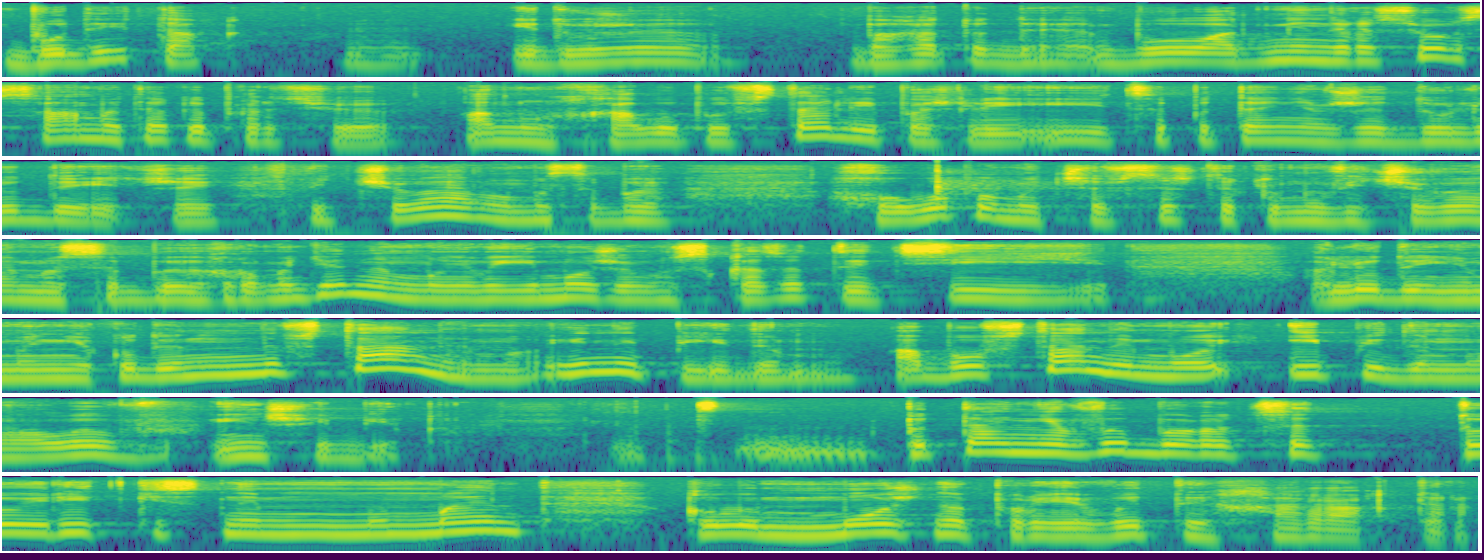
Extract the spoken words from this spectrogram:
Буде і так. І дуже багато де. Бо адмінресурс саме так і працює. А ну, халупи встали і пішли. І це питання вже до людей. Чи відчуваємо ми себе холопами, чи все ж таки ми відчуваємо себе громадянами і можемо сказати цій людині ми нікуди не встанемо і не підемо. Або встанемо і підемо, але в інший бік. Питання вибору це той рідкісний момент, коли можна проявити характер.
